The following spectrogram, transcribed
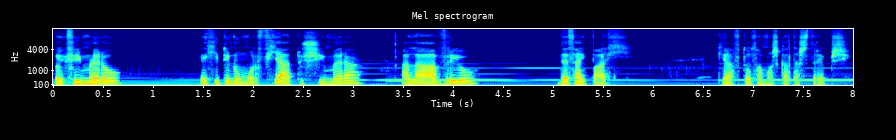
Το εφήμερο έχει την ομορφιά του σήμερα, αλλά αύριο δεν θα υπάρχει και αυτό θα μας καταστρέψει.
